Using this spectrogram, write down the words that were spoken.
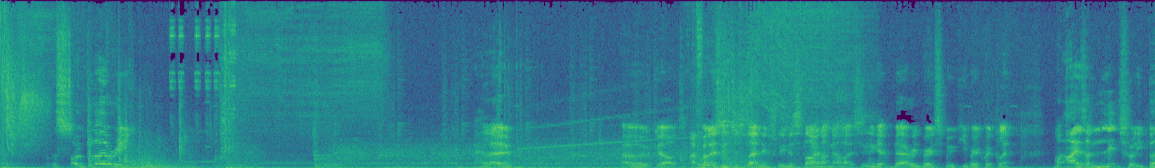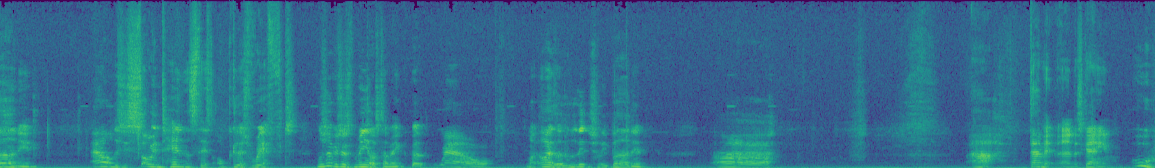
It was so blurry. Hello? Oh god. I feel like this is just like literally just starting up now. Like this is gonna get very, very spooky very quickly. My eyes are literally burning. Ow, this is so intense, this Oculus Rift. I'm not sure if it's just me or something, but wow. My eyes are literally burning. Ah. Ah. Damn it, man, this game. Ooh.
